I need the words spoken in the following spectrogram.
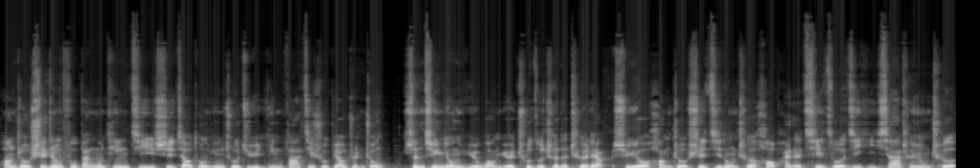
杭州市政府办公厅及市交通运输局印发技术标准中，申请用于网约出租车的车辆需有杭州市机动车号牌的七座及以下乘用车，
